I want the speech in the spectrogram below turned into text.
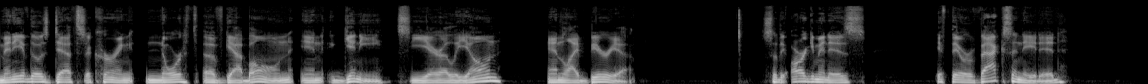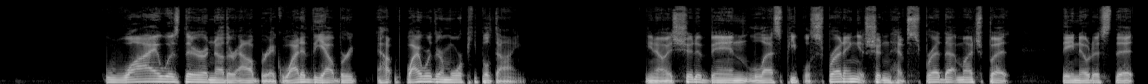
Many of those deaths occurring north of Gabon in Guinea, Sierra Leone, and Liberia. So the argument is if they were vaccinated, why was there another outbreak? Why did the outbreak why were there more people dying? You know, it should have been less people spreading. It shouldn't have spread that much, but they noticed that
